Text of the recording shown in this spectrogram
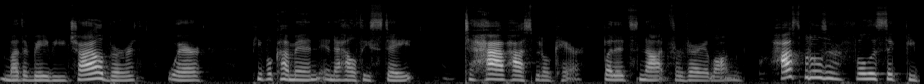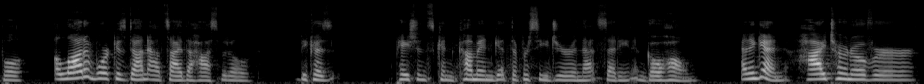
mother baby childbirth where people come in in a healthy state to have hospital care, but it's not for very long. Hospitals are full of sick people. A lot of work is done outside the hospital because patients can come in, get the procedure in that setting, and go home. And again, high turnover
